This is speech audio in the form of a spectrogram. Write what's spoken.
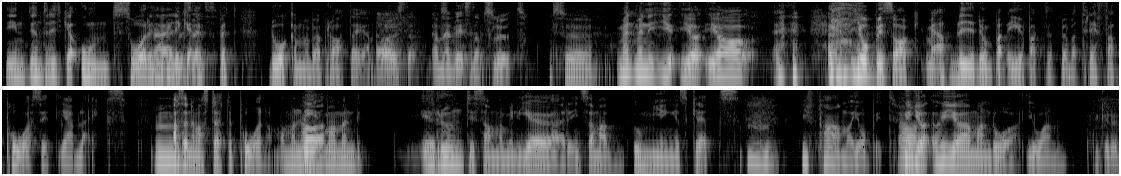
det är inte, inte lika ont, såret är inte lika precis. öppet, då kan man börja prata igen. Ja, just det. Ja, men visst, absolut. Så, men men jag, jag, jag, en jobbig sak med att bli dumpad är ju faktiskt att behöva träffa på sitt jävla ex. Alltså när man stöter på dem. Om man, Mm. Ja. om man är runt i samma miljöer, i samma umgängeskrets. Mm. Fy fan vad jobbigt. Hur, gör, hur gör man då, Johan? Tycker du?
